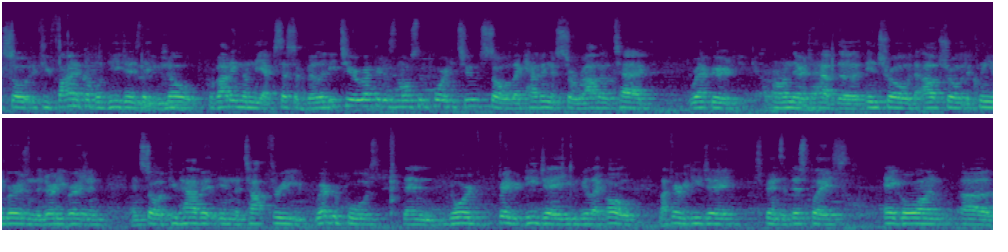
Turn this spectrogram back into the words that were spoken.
so if you find a couple of DJs that you know, providing them the accessibility to your record is the most important too. So like having a Serato tagged record on there to have the intro, the outro, the clean version, the dirty version. And so if you have it in the top three record pools, then your favorite DJ, you can be like, oh, my favorite DJ spins at this place. Hey, go on uh,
